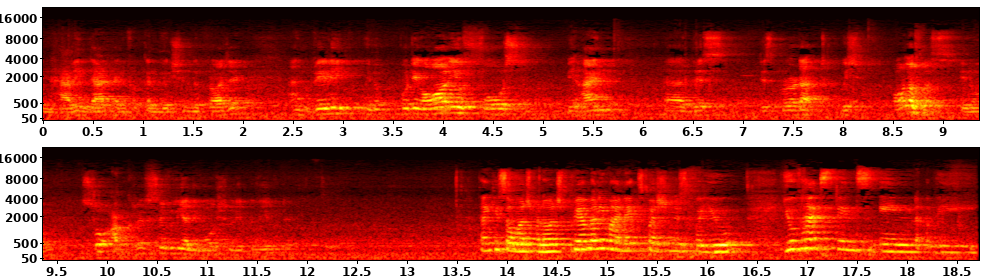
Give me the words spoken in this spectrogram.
in having that kind of a conviction in the project and really, you know, putting all your force behind uh, this, this product, which all of us, you know, so aggressively and emotionally believed in. Thank you so much, Manoj. Priyamani, my next question is for you. You've had stints in the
